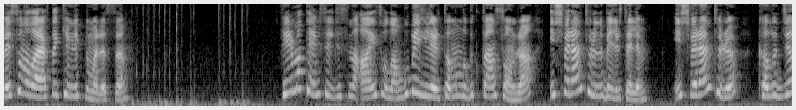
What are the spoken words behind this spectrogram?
Ve son olarak da kimlik numarası. Firma temsilcisine ait olan bu bilgileri tanımladıktan sonra işveren türünü belirtelim. İşveren türü kalıcı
